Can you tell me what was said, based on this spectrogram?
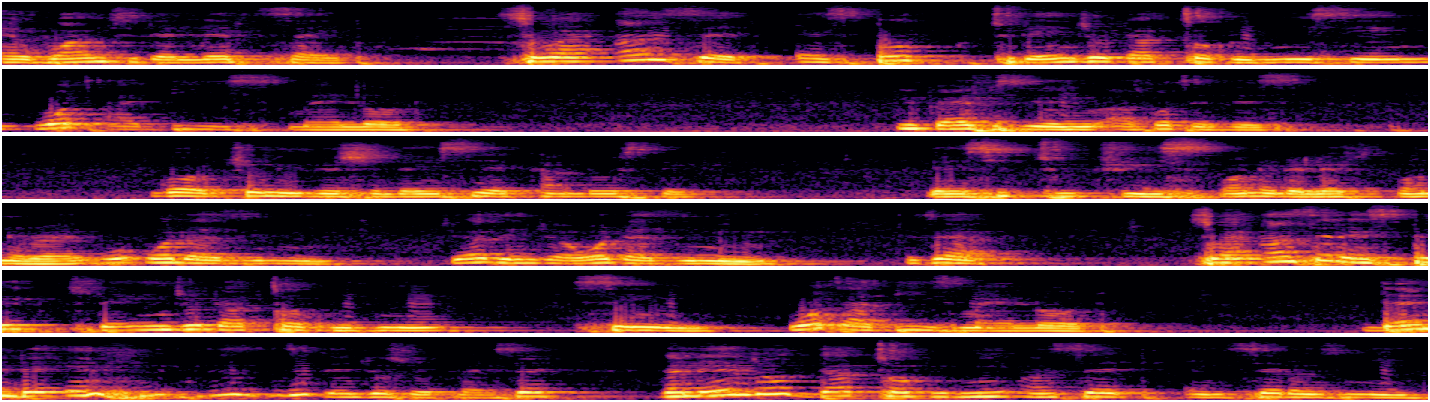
and one to the left side. So I answered and spoke to the angel that talked with me, saying, What are these, my Lord? You can see you ask, What is this? God, show me vision. Then you see a candlestick. Then you see two trees, one on the left, one on the right. What, what does it mean? So you ask the angel, What does it mean? He said, So I answered and spake to the angel that talked with me, saying, What are these, my Lord? Then the this, this angel's reply said, Then the angel that talked with me answered and said unto me,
